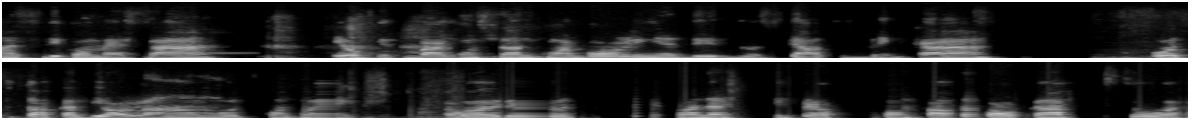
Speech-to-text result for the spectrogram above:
antes de começar. Eu fico bagunçando com a bolinha de, dos gatos brincar. Outro toca violão, outro conta uma história. Outro, quando a gente quando falta qualquer pessoa,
